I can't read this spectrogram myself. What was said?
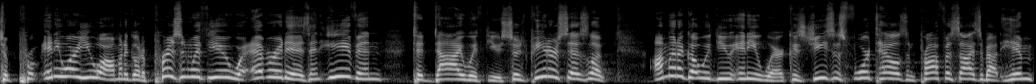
to pr- anywhere you are. I'm going to go to prison with you, wherever it is, and even to die with you. So Peter says, Look, I'm going to go with you anywhere because Jesus foretells and prophesies about him,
